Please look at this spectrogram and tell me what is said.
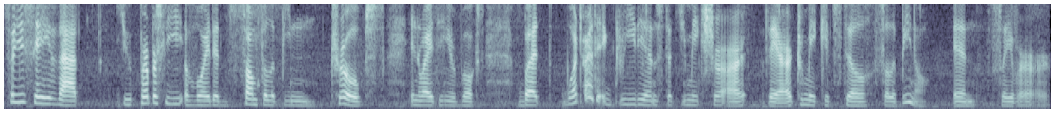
So you say that you purposely avoided some Philippine tropes in writing your books, but what are the ingredients that you make sure are there to make it still Filipino in flavor or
